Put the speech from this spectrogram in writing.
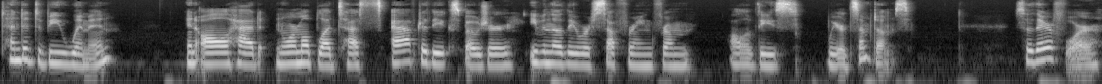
tended to be women and all had normal blood tests after the exposure, even though they were suffering from all of these weird symptoms. So, therefore,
